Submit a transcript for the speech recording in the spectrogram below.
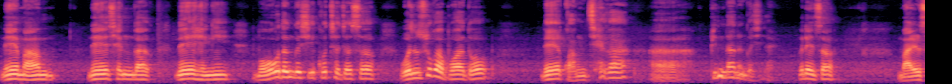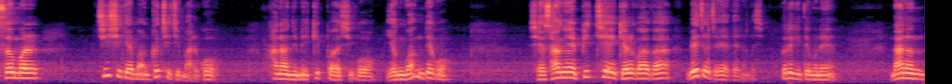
내 마음, 내 생각, 내 행위 모든 것이 고쳐져서 원수가 보아도 내 광채가 아, 빛나는 것이다. 그래서 말씀을 지식에만 그치지 말고 하나님이 기뻐하시고 영광되고 세상의 빛의 결과가 맺어져야 되는 것입니다. 그렇기 때문에 나는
